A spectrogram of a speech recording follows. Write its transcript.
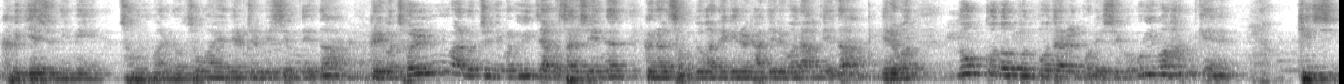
그 예수님이 정말로 좋아야 될 줄 믿습니다. 그리고 정말로 주님을 의지하고 살 수 있는 그런 성도가 되기를 간절히 원합니다. 여러분 높고 높은 보좌를 버리시고 우리와 함께 계시기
